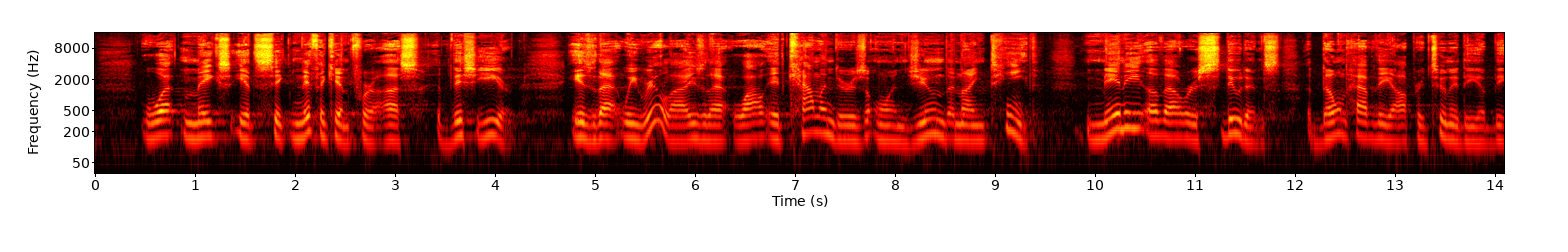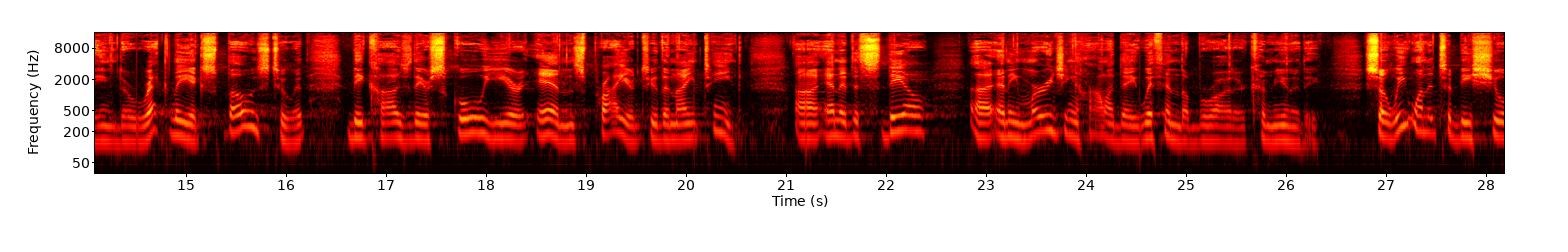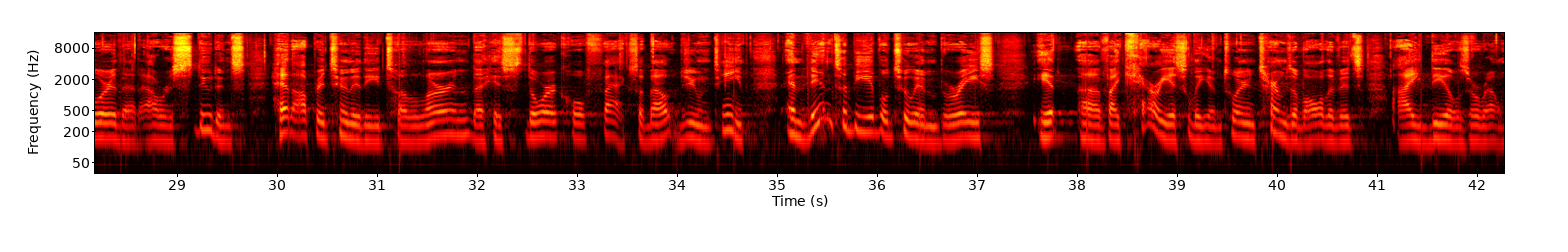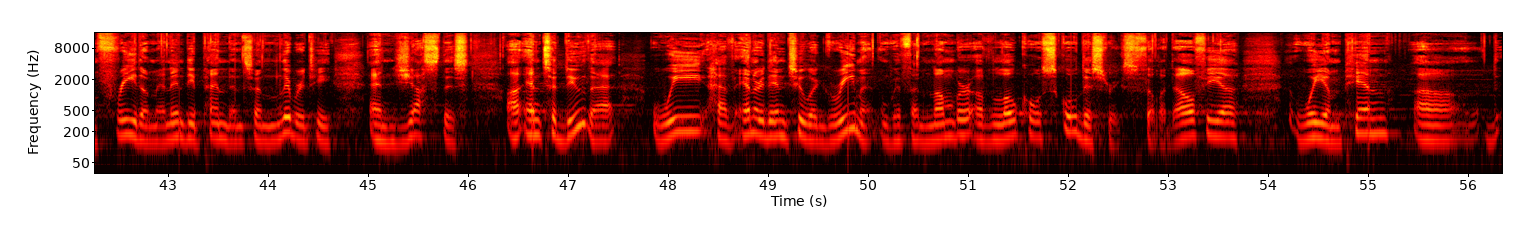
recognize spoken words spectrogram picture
What makes it significant for us this year is that we realize that while it calendars on June the 19th, Many of our students don't have the opportunity of being directly exposed to it because their school year ends prior to the 19th. Uh, and it is still uh, an emerging holiday within the broader community. So we wanted to be sure that our students had opportunity to learn the historical facts about Juneteenth and then to be able to embrace it uh, vicariously in, in terms of all of its ideals around freedom and independence and liberty and justice. Uh, and to do that, we have entered into agreement with a number of local school districts Philadelphia, William Penn, uh,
